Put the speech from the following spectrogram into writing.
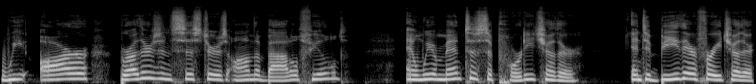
We are brothers and sisters on the battlefield, and we are meant to support each other and to be there for each other.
